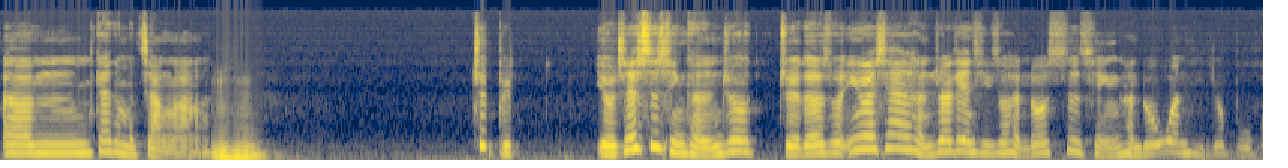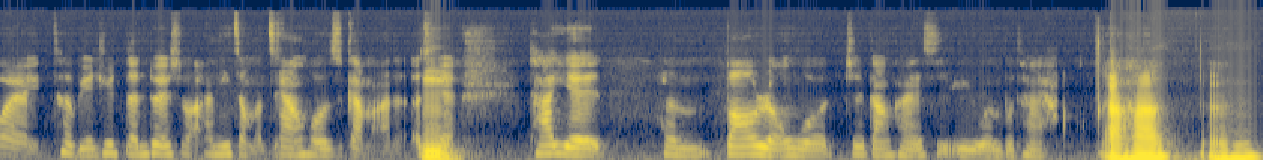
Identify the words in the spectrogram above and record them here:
嗯，该怎么讲啊？嗯哼，就比有些事情可能就觉得说，因为现在很热恋期，说很多事情很多问题就不会特别去针对说啊你怎么这样或者是干嘛的，而且他也很包容我，就刚开始语文不太好啊哈，嗯哼，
